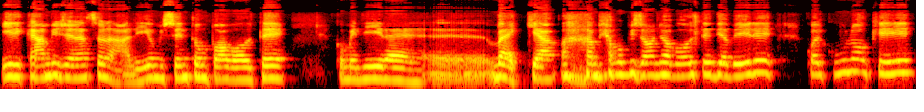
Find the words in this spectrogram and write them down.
i ricambi generazionali. Io mi sento un po' a volte, come dire, eh, vecchia, abbiamo bisogno a volte di avere qualcuno che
